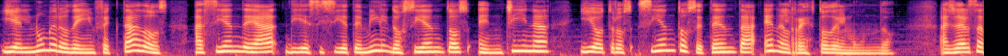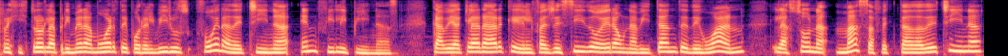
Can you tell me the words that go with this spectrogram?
y el número de infectados asciende a 17.200 en China y otros 170 en el resto del mundo. Ayer se registró la primera muerte por el virus fuera de China, en Filipinas. Cabe aclarar que el fallecido era un habitante de Wuhan, la zona más afectada de China,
